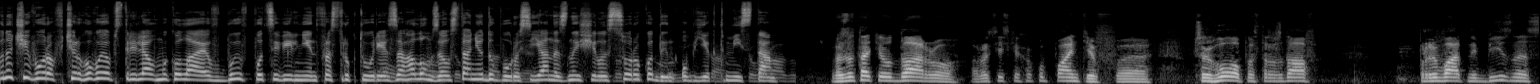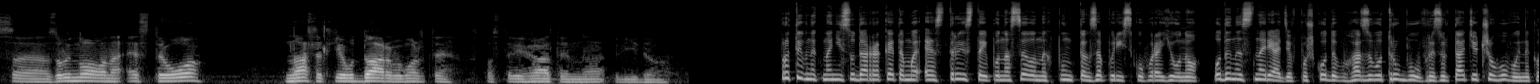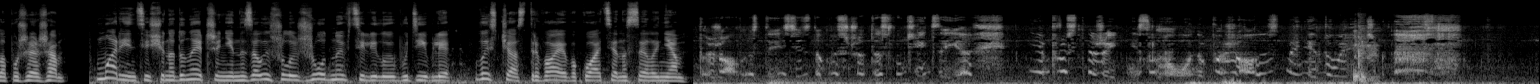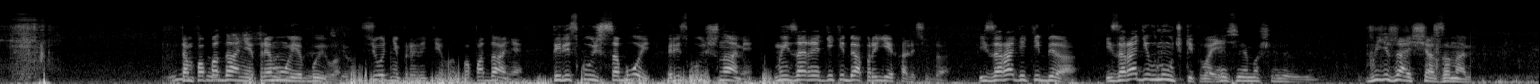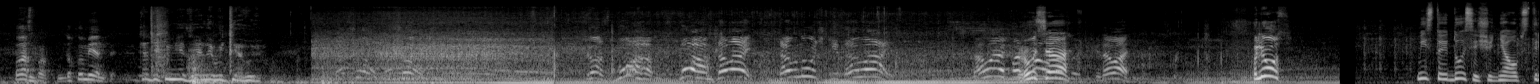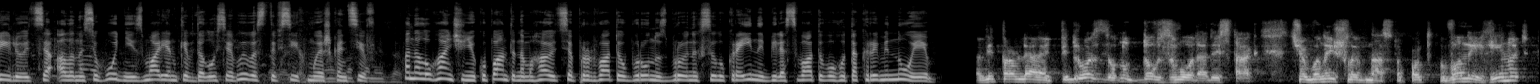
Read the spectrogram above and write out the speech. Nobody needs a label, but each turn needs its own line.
Вночі ворог в черговий обстріляв Миколаїв, вбив по цивільній інфраструктурі. Загалом за останню добу росіяни знищили 41 об'єкт міста.
В результаті удару російських окупантів е, чергово постраждав приватний бізнес, е, зруйнована СТО. Наслідки удару ви можете спостерігати на відео.
Противник наніс удар ракетами С-300 і по населених пунктах Запорізького району. Один із снарядів пошкодив газову трубу, в результаті чого виникла пожежа. В Мар'їнці, що на Донеччині, не залишилось жодної вцілілої будівлі. Весь час триває евакуація населення.
Пожалуйста, если с тобой что-то случится, я, я просто жить не. Ну, пожалуйста, не дурочка.
Там попадание прямое было. Сегодня прилетело. Попадание. Ты рискуешь собой, рискуешь нами. Мы и заради тебя приехали сюда. И заради тебя. И заради внучки твоей.
Если я машину выведу.
Выезжай сейчас за нами.
Паспорт, документы.
Та документи я не витягую.
Все, с Богом, с Богом, давай, до внучки, давай. Давай, пошел,
Руся!
внучки, давай. Плюс.
Місто й досі щодня обстрілюється, але на сьогодні із Мар'янки вдалося вивезти всіх мешканців. А на Луганщині окупанти намагаються прорвати оборону збройних сил України біля Сватового та Креміної.
відправляють підрозділ ну до взвода, десь так, щоб вони йшли в наступ. От вони гинуть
